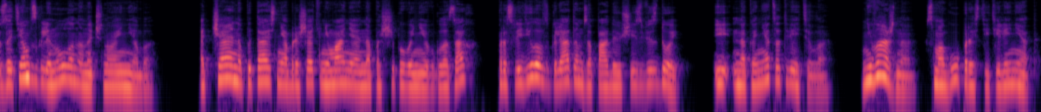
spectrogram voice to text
затем взглянула на ночное небо. Отчаянно пытаясь не обращать внимания на пощипывание в глазах, проследила взглядом за падающей звездой и, наконец, ответила. «Неважно, смогу простить или нет.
